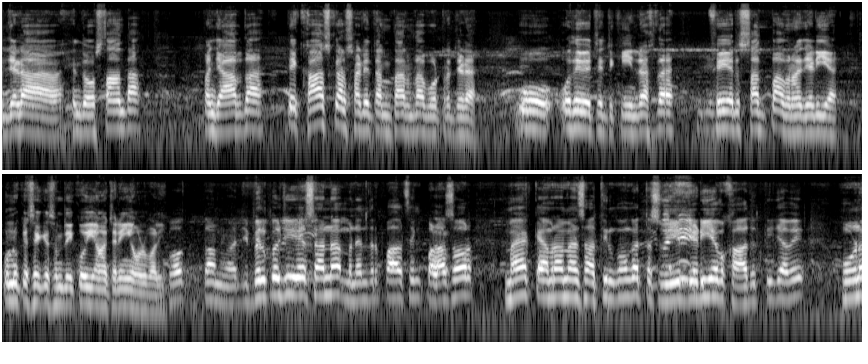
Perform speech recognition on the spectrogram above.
ਜਿਹੜਾ ਹਿੰਦੁਸਤਾਨ ਦਾ ਪੰਜਾਬ ਦਾ ਤੇ ਖਾਸ ਕਰ ਸਾਡੇ ਤਰਨਤਾਰਨ ਦਾ ਵੋਟਰ ਜਿਹੜਾ, ਉਹ ਉਹਦੇ ਵਿੱਚ ਯਕੀਨ ਰੱਖਦਾ ਹੈ। ਫਿਰ ਸਦਭਾਵਨਾ ਜਿਹੜੀ ਹੈ, ਉਹਨੂੰ ਕਿਸੇ ਕਿਸਮ ਦੀ ਕੋਈ ਆਂਚ ਨਹੀਂ ਆਉਣ ਵਾਲੀ। ਬਹੁਤ ਧੰਨਵਾਦ ਜੀ। ਬਿਲਕੁਲ ਜੀ, ਇਹ ਸਨ ਮਨਿੰਦਰਪਾਲ ਸਿੰਘ ਪਲਾਸੌਰ। ਮੈਂ ਕੈਮਰਾਮੈਨ ਸਾਥੀ ਨੂੰ ਕਹੂੰਗਾ, ਤਸਵੀਰ ਜਿਹੜੀ ਹੈ ਵਿਖਾ ਦਿੱਤੀ ਜਾਵੇ। ਹੁਣ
